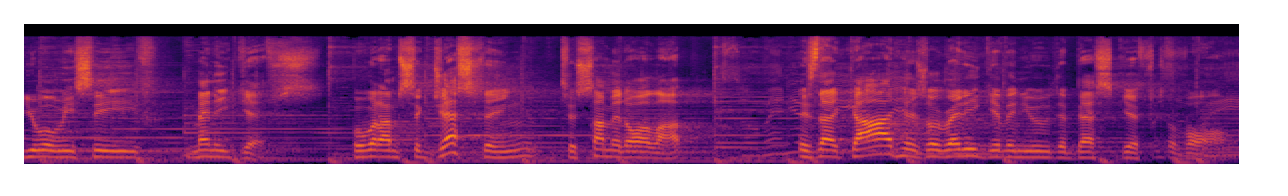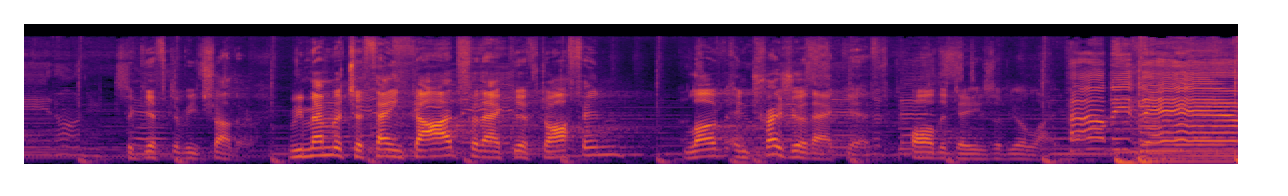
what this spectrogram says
you will receive many gifts. But what I'm suggesting to sum it all up is that God has already given you the best gift of all the gift of each other. Remember to thank God for that gift often, love and treasure that gift all the days of your life. I'll be there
